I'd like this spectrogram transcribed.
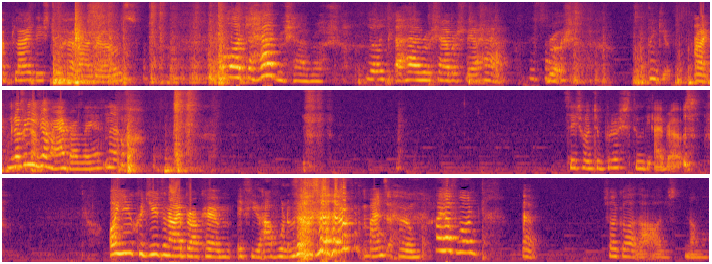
apply this to her eyebrows. Oh, like a hairbrush, hairbrush. Like a hairbrush, hairbrush for your hair. Brush. Thank you. Right. You're not gonna use it on my eyebrows, are you? No. so you just want to brush through the eyebrows. Or you could use an eyebrow comb if you have one of those. Mine's at home. I have one. Oh. Shall I go like that or just normal?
